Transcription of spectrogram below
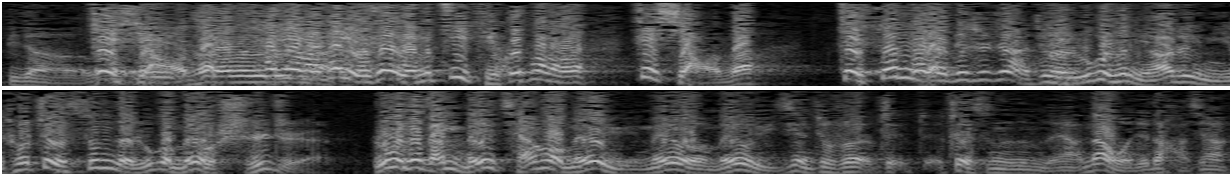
比较这小子，他另外？他有时候我们具体会碰到这小子，这孙子。问题是这样，就是如果说你要这个，你说这孙子如果没有实质，如果说咱们没前后没有语没有没有语境，就说这这这孙子怎么怎么样，那我觉得好像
